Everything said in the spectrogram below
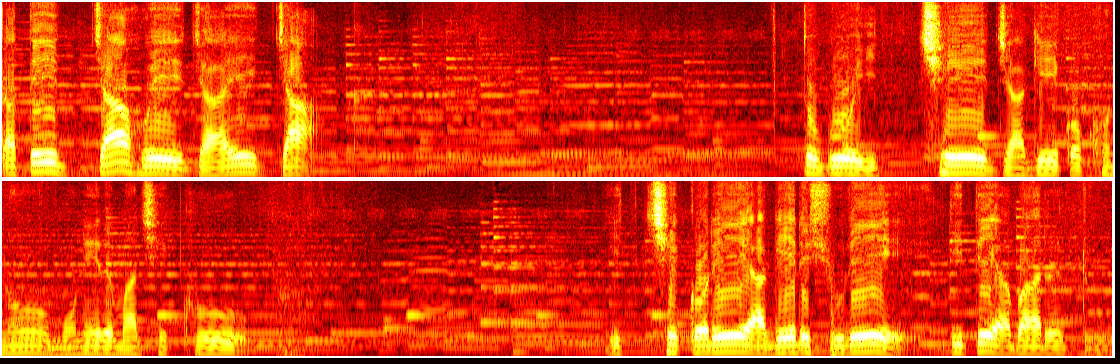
তাতে যা হয়ে যায় যাক। তবুও ইচ্ছে জাগে কখনো মনের মাঝে খুব। ইচ্ছে করে আগের সুরে দিতে আবার ডুব।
